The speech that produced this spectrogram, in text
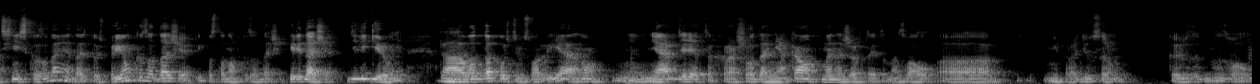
технического задания, да, то есть приемка задачи и постановка задачи, передача, делегирование. Да. А, вот, допустим, смотри, я, ну, не арт-директор, хорошо, да, не аккаунт-менеджер, ты это назвал а, не продюсером, как же ты назвал?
